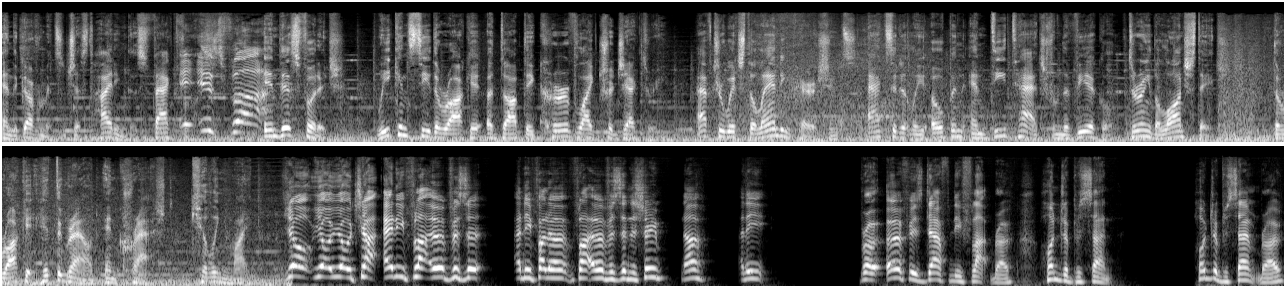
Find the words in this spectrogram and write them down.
and the government's just hiding this fact from It us. is flat. In this footage, we can see the rocket adopt a curve-like trajectory, after which the landing parachutes accidentally open and detach from the vehicle during the launch stage. The rocket hit the ground and crashed, killing Mike. Yo, yo, yo, chat. Any flat earthers? uh, Any fellow flat earthers in the stream? No. Any? Bro, Earth is definitely flat, bro. Hundred percent. Hundred percent, bro.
